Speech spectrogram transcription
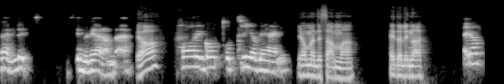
väldigt stimulerande. Ja, Ha det gott och trevlig helg. ja men detsamma. Hej då Linda. Hej då!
